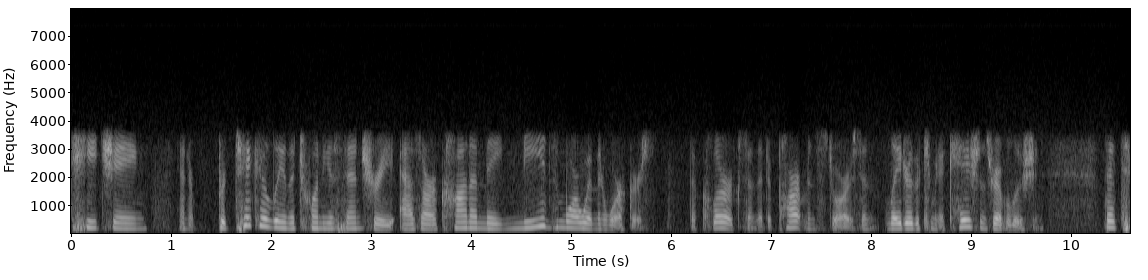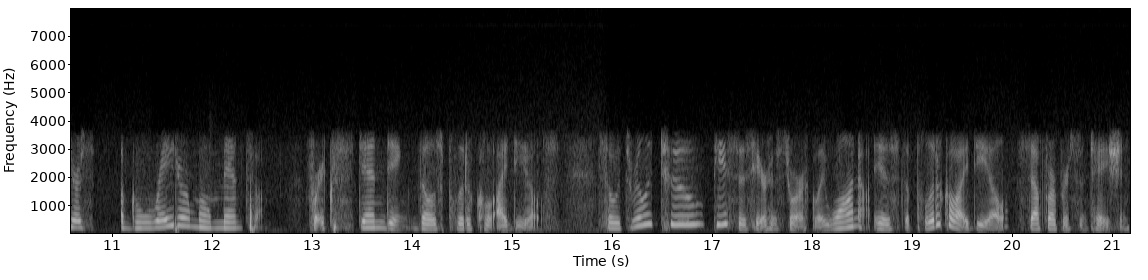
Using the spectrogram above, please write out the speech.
teaching, and particularly in the 20th century, as our economy needs more women workers, the clerks and the department stores, and later the communications revolution, that there's a greater momentum for extending those political ideals. So it's really two pieces here historically. One is the political ideal, self representation,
